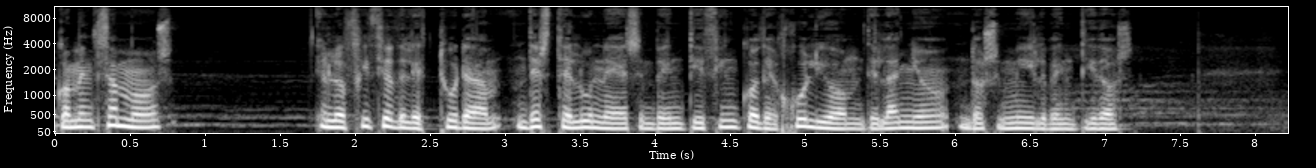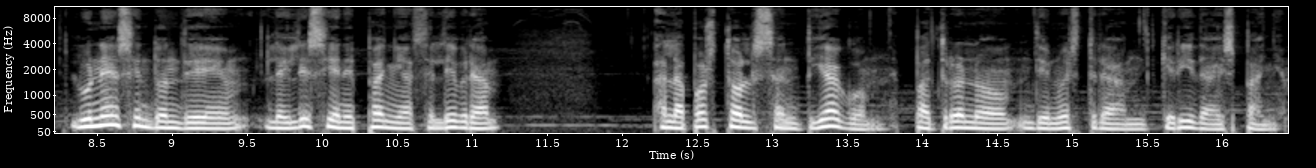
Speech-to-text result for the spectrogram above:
Comenzamos el oficio de lectura de este lunes 25 de julio del año 2022. Lunes en donde la Iglesia en España celebra al apóstol Santiago, patrono de nuestra querida España.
